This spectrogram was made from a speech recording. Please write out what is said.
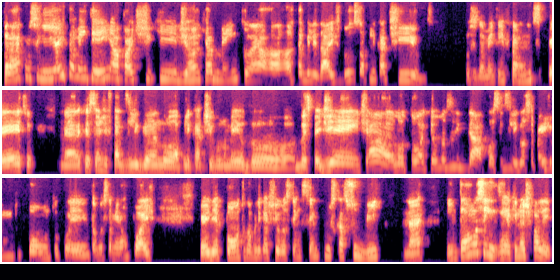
para conseguir. E aí também tem a parte de, que, de ranqueamento, né, a ranqueabilidade dos aplicativos. Você também tem que ficar muito esperto né, na questão de ficar desligando o aplicativo no meio do, do expediente. Ah, lotou aqui, eu vou desligar. Pô, você desligou, você perde muito ponto com ele. Então, você também não pode perder ponto com o aplicativo. Você tem que sempre buscar subir, né? Então, assim, é que eu te falei,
